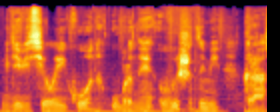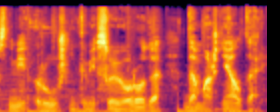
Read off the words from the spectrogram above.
где висела икона, убранная вышитыми красными рушниками, своего рода домашний алтарь.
